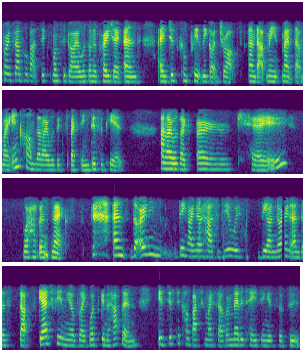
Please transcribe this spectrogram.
for example, about six months ago, I was on a project and I just completely got dropped, and that mean, meant that my income that I was expecting disappeared, and I was like, okay, what happens next? And the only thing I know how to deal with the unknown and this that scared feeling of like what's going to happen is just to come back to myself. And meditating is such a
